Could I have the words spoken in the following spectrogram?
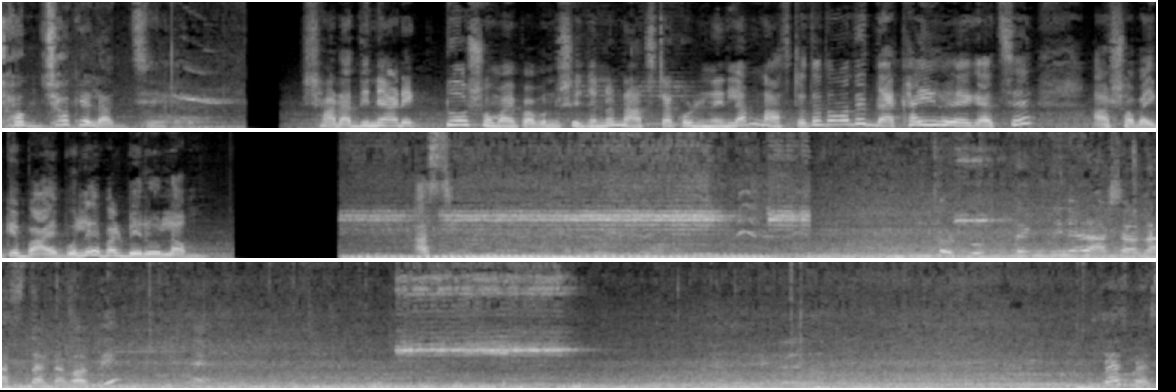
ঝকঝকে লাগছে। সারাদিনে আর একটুও সময় পাবো না সেই জন্য নাচটা করে নিলাম। নাচটা তো তোমাদের দেখাই হয়ে গেছে। আর সবাইকে বাই বলে এবার বেরোলাম আসছি প্রত্যেক দিনের আসার রাস্তাটা, ভাবি। হ্যাঁ। ব্যাস ব্যাস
